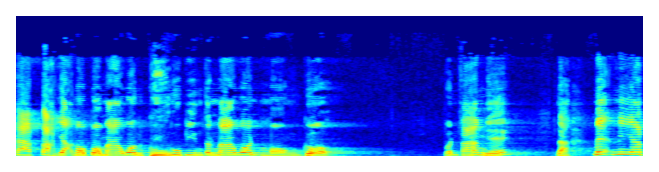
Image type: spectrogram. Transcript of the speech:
kathah yak napa mawon, guru pinten mawon, monggo. Pun paham nggih? Lah mek niat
